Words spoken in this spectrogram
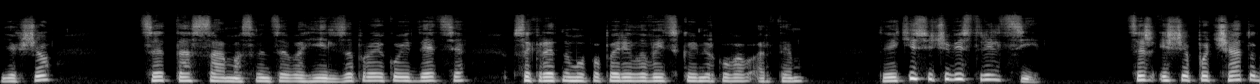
Якщо це та сама свинцева гільза, про яку йдеться в секретному папері Левицької, міркував Артем, то які січові стрільці? Це ж іще початок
